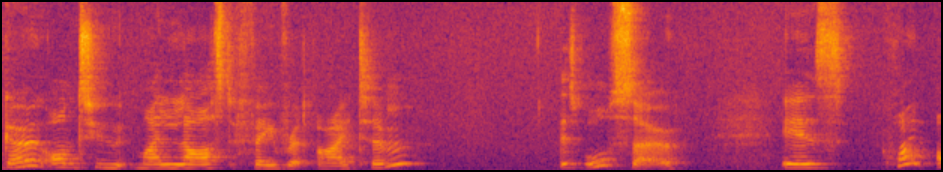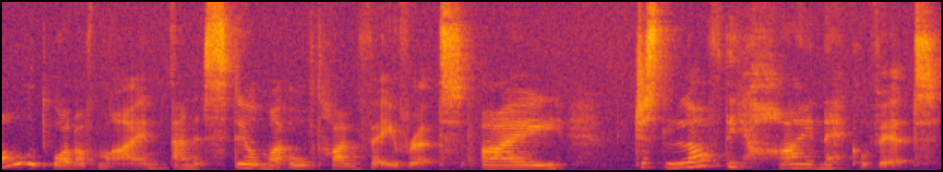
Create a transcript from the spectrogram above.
Going on to my last favourite item, this also is quite old one of mine and it's still my all-time favourite. I just love the high neck of it.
